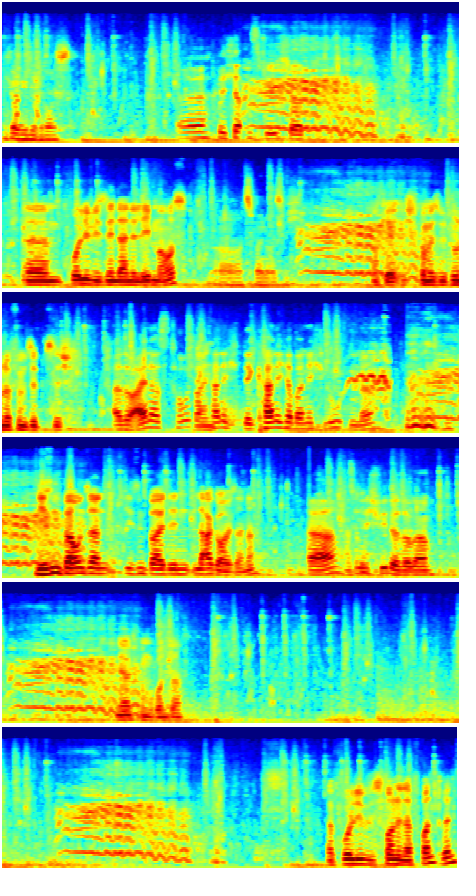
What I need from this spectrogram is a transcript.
Ich komm hier nicht raus. Äh, ich hab einen Screenshot. Ähm, Bulli, wie sehen deine Leben aus? Ah, 92. Okay, ich komme jetzt mit 175. Also einer ist tot, den kann, ich, den kann ich aber nicht looten, ne? Die sind bei unseren, die sind bei den Lagerhäusern, ne? Ja, ziemlich viele sogar. Ja, ich komm runter. Bulli, du bist vorne in der Front drin.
